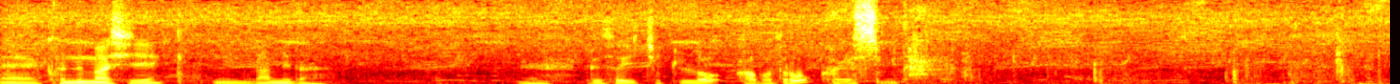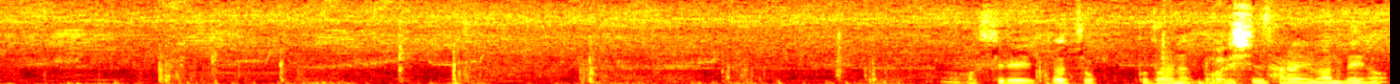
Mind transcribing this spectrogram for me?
예, 걷는 맛이 음, 납니다. 예, 그래서 이쪽 길로 가보도록 하겠습니다. 어, 확실히 저쪽보다는 훨씬 사람이 많네요.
